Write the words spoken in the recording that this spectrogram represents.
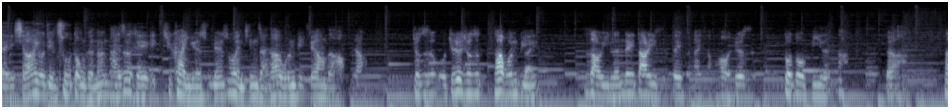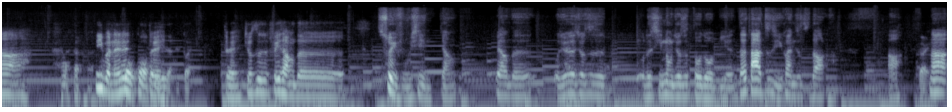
哎，想要有点触动，可能还是可以去看原书。原书很精彩，它的文笔非常的好。这样，就是我觉得就是它文笔，至少以人类大历史这一本来讲的话，我觉得是咄咄逼人啊。对啊，那 一本人类对对对，就是非常的说服性这样，非常的。我觉得就是我的行动就是咄咄逼人，那大家自己看就知道了。啊，对。那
